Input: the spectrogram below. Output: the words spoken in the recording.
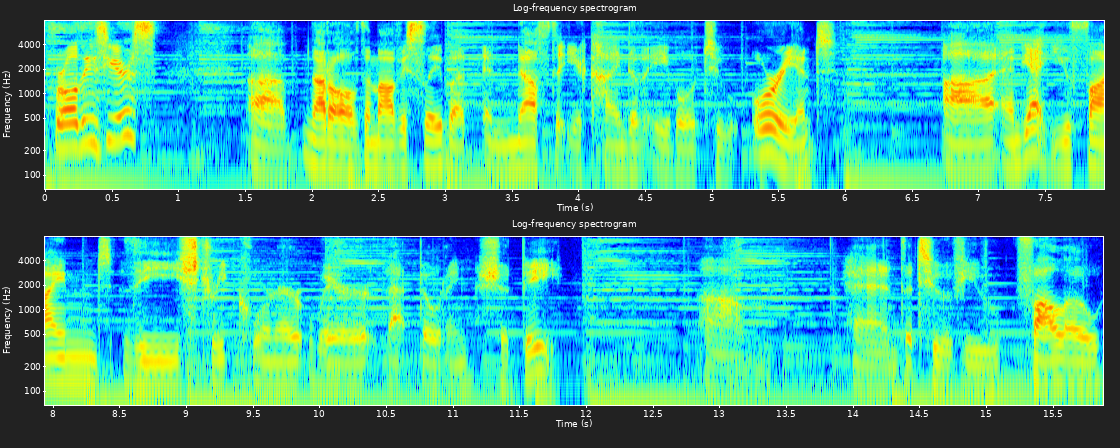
for all these years. Uh, not all of them, obviously, but enough that you're kind of able to orient. Uh, and yeah, you find the street corner where that building should be. Um, and the two of you follow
